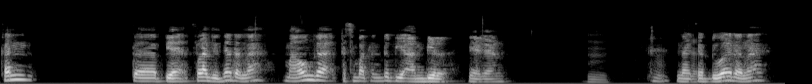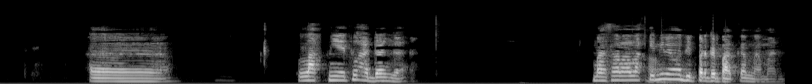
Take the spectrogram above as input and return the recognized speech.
kan eh, bia- selanjutnya adalah mau nggak kesempatan itu diambil, ya kan? Hmm. Nah Ya. kedua adalah eh lucknya itu ada nggak? Masalah ini Oh. memang diperdebatkan aman.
